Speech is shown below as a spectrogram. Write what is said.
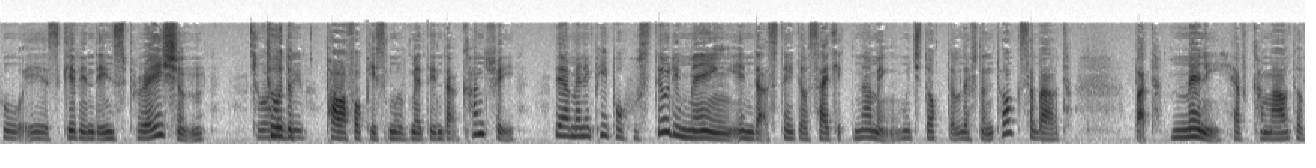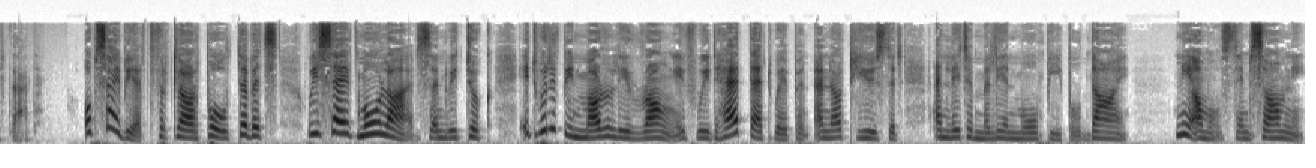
who is giving the inspiration to, to the people. powerful peace movement in that country. There are many people who still remain in that state of psychic numbing, which Dr. Lifton talks about, but many have come out of that. Op sy beurt verklaar Paul Tibbets, "We saved more lives than we took. It would have been morally wrong if we'd had that weapon and not used it and let a million more people die." Nie almal stem saam nie.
